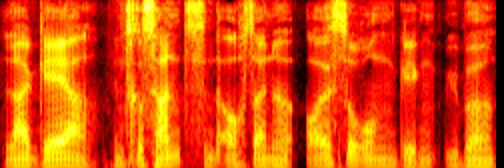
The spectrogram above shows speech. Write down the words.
Laguerre. Interessant sind auch seine Äußerungen gegenüber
